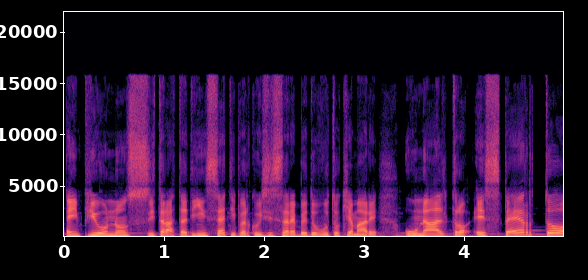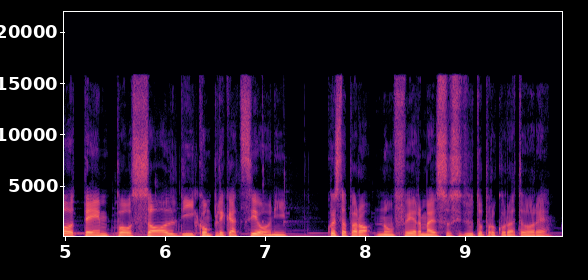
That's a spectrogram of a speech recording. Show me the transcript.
E in più non si tratta di insetti per cui si sarebbe dovuto chiamare un altro esperto, tempo, soldi, complicazioni. Questo però non ferma il sostituto procuratore.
